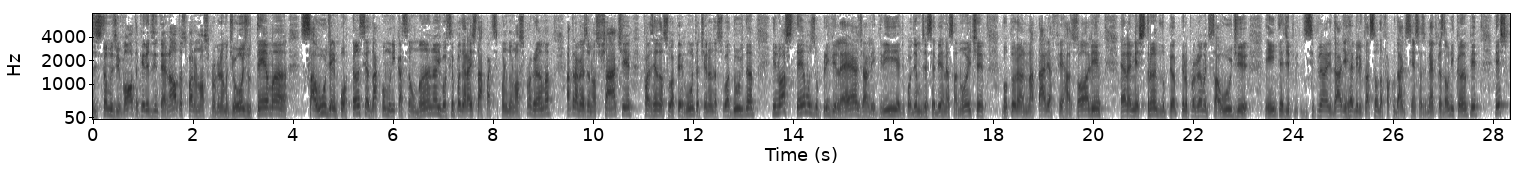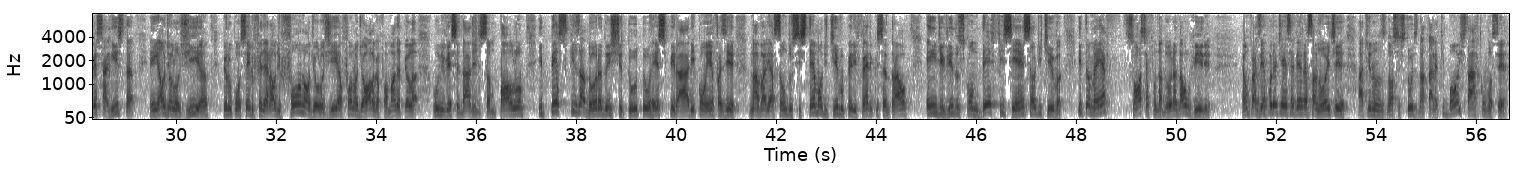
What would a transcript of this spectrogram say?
Nós estamos de volta, queridos internautas, para o nosso programa de hoje. O tema Saúde, a importância da comunicação humana. E você poderá estar participando do nosso programa através do nosso chat, fazendo a sua pergunta, tirando a sua dúvida. E nós temos o privilégio, a alegria de podermos receber nessa noite doutora Natália Ferrazoli. Ela é mestrando do, pelo Programa de Saúde e Interdisciplinaridade e Reabilitação da Faculdade de Ciências Médicas da Unicamp, especialista em audiologia pelo Conselho Federal de Fonoaudiologia, fonoaudióloga formada pela Universidade de São Paulo e pesquisadora do Instituto Respirare, com ênfase na avaliação do sistema auditivo periférico e central em indivíduos com deficiência auditiva. E também é sócia fundadora da Ouvire. É um prazer poder te receber nessa noite aqui nos nossos estúdios, Natália. Que bom estar com você.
